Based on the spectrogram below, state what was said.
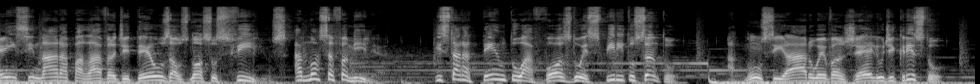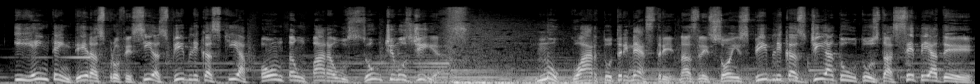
Ensinar a palavra de Deus aos nossos filhos, à nossa família. Estar atento à voz do Espírito Santo. Anunciar o Evangelho de Cristo. E entender as profecias bíblicas que apontam para os últimos dias. No quarto trimestre, nas lições bíblicas de adultos da CPAD,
